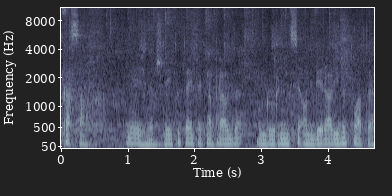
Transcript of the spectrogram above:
Kasa. Nieźle, czyli tutaj tak naprawdę górnicy odbierali wypłatę.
